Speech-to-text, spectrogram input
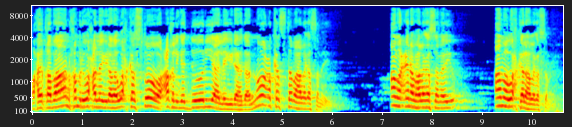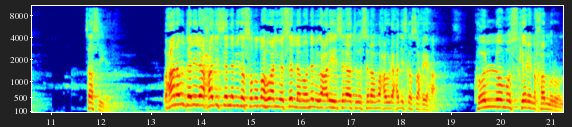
waxay qabaan khamri waxaa la yidhahdaa wax kastooo caqliga dooriyaa la yidhaahdaa nooc kastaba ha laga sameeyo. Ama cinab ha laga sameeyo ama wax kale ha laga sameeyo. Saasay yidhahdeen waxaana u daliila axaadiista nabiga sala allahu alayh wasalam oo nebigu calayhi salaatu wasalaam waxau yidhi xadiiska saxiixa. Kullu muskirin khamrun.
